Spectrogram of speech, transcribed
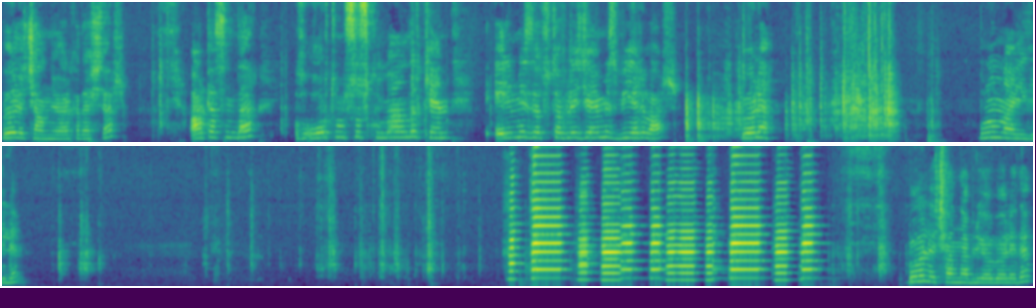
böyle çalınıyor arkadaşlar. Arkasında hortumsuz kullanılırken elimizle tutabileceğimiz bir yeri var. Böyle bununla ilgili. Böyle çalınabiliyor böyle de.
